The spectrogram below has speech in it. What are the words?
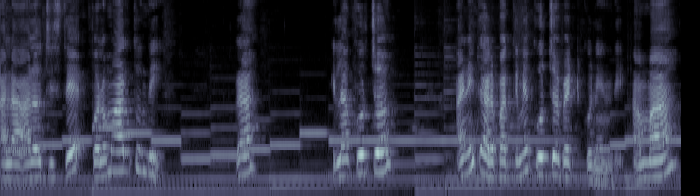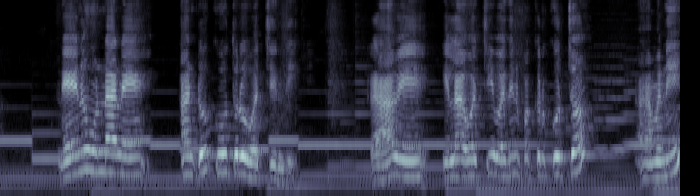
అలా ఆలోచిస్తే పొల మారుతుంది రా ఇలా కూర్చో అని తన పక్కనే కూర్చోబెట్టుకునింది. అమ్మా నేను ఉన్నానే అంటూ కూతురు వచ్చింది. రావే ఇలా వచ్చి వదిన పక్కన కూర్చో. ఆమెని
